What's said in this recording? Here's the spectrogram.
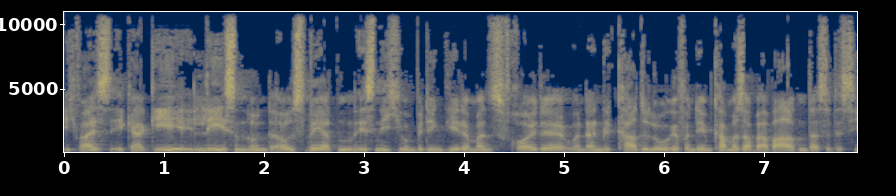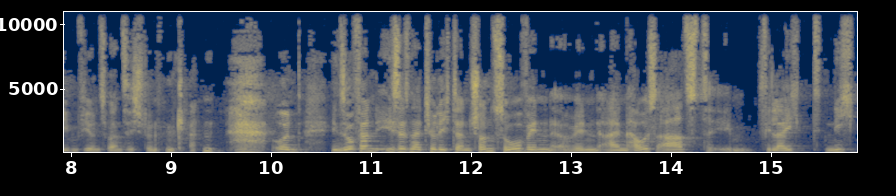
ich weiß, EKG lesen und auswerten ist nicht unbedingt jedermanns Freude und ein Kardiologe, von dem kann man es aber erwarten, dass er das 7, 24 Stunden kann. Und insofern ist es natürlich dann schon so, wenn, wenn ein Hausarzt vielleicht nicht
